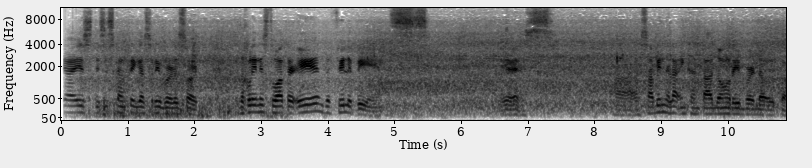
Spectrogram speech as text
Guys, this is Cantigas River Resort. The cleanest water in the Philippines. Yes. Ah, sabi nila encantadong river daw ito.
